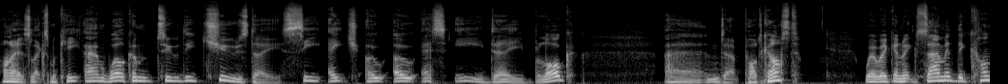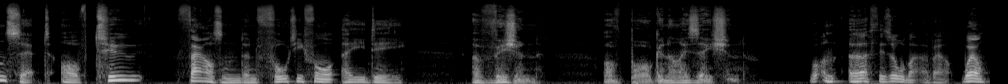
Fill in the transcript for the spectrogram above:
Hi, it's Lex McKee, and welcome to the Choose-Day, C H O O S E Day blog and uh, podcast, where we're going to examine the concept of 2044 AD, a vision of Borganization. What on earth is all that about? Well,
